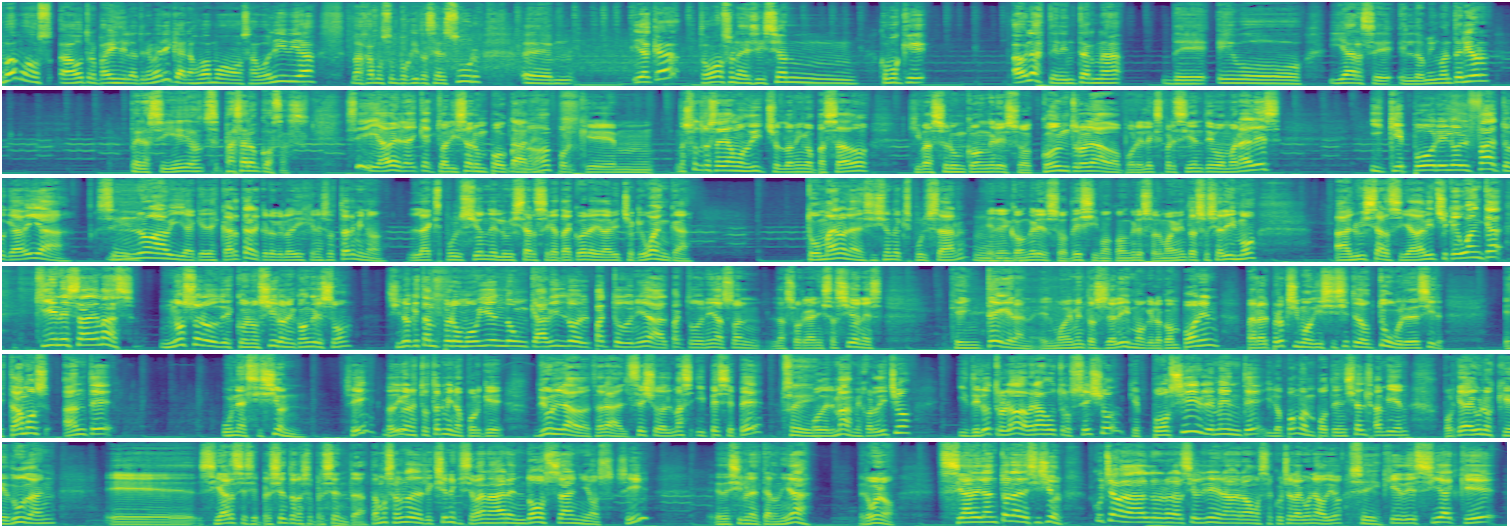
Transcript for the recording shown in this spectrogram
Nos vamos a otro país de Latinoamérica, nos vamos a Bolivia, bajamos un poquito hacia el sur. eh, y acá tomamos una decisión como que hablaste de la interna de Evo y Arce el domingo anterior, pero siguieron, pasaron cosas. Sí, a ver, hay que actualizar un poco, Dale. ¿no? Porque mm, nosotros habíamos dicho el domingo pasado que iba a ser un congreso controlado por el expresidente Evo Morales y que por el olfato que había, Sí. no había que descartar, creo que lo dije en esos términos, la expulsión de Luis Arce Catacora y David Choquehuanca. Tomaron la decisión de expulsar Mm. en el Congreso, décimo Congreso del Movimiento al Socialismo, a Luis Arce y a David Choquehuanca, quienes además no solo desconocieron el Congreso, sino que están promoviendo un cabildo del Pacto de Unidad. El Pacto de Unidad son las organizaciones que integran el movimiento al socialismo, que lo componen, para el próximo 17 de octubre. Es decir, estamos ante una decisión. ¿Sí? Lo digo en estos términos porque de un lado estará el sello del MAS y PSP, Sí. o del MAS, mejor dicho, y del otro lado habrá otro sello que posiblemente, y lo pongo en potencial también, porque hay algunos que dudan eh, si Arce se presenta o no se presenta. Estamos hablando de elecciones que se van a dar en dos años, ¿sí? Es decir, una eternidad. Pero bueno, se adelantó la decisión. Escuchaba a Álvaro García Linera, ahora vamos a escuchar algún audio, Sí. que decía que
